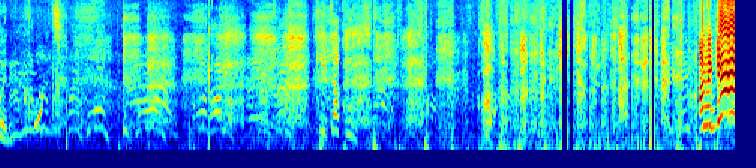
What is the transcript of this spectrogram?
Phone? What? He tackles. And again!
